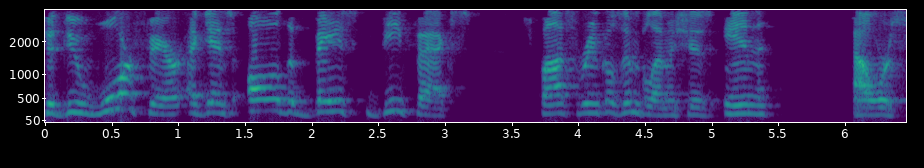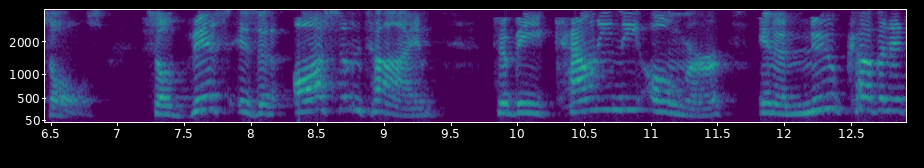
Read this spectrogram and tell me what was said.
to do warfare against all the base defects, spots, wrinkles, and blemishes in our souls. So this is an awesome time to be counting the Omer in a new covenant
